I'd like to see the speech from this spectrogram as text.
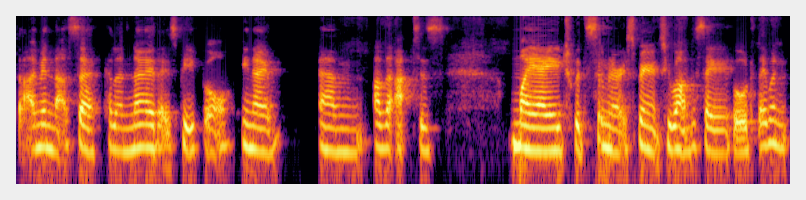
that I'm in that circle and know those people. You know, um, other actors my age with similar experience who aren't disabled, they wouldn't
